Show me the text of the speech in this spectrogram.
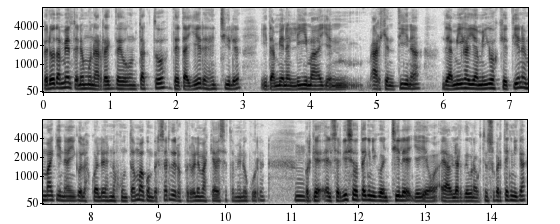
pero también tenemos una red de contactos de talleres en Chile y también en Lima y en Argentina de amigas y amigos que tienen máquinas y con las cuales nos juntamos a conversar de los problemas que a veces también ocurren. Porque el servicio técnico en Chile, llegué a hablar de una cuestión súper técnica,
